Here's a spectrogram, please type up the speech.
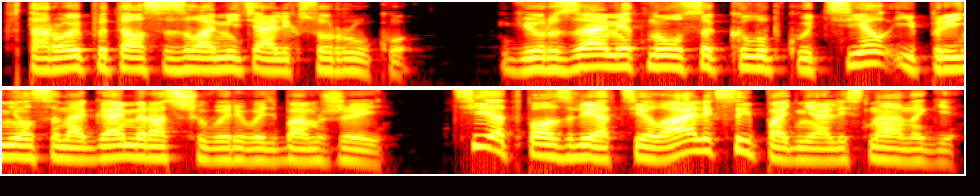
Второй пытался заломить Алексу руку. Гюрза метнулся к клубку тел и принялся ногами расшвыривать бомжей. Те отползли от тела Алекса и поднялись на ноги.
